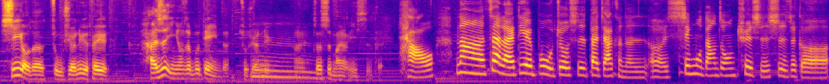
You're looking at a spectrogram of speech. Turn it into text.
西游》的主旋律的配乐还是引用这部电影的主旋律，嗯，这是蛮有意思的。好，那再来第二部，就是大家可能呃心目当中确实是这个。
